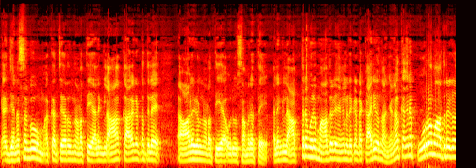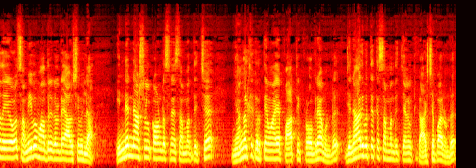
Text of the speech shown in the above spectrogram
ജനസംഘവും ഒക്കെ ചേർന്ന് നടത്തിയ അല്ലെങ്കിൽ ആ കാലഘട്ടത്തിലെ ആളുകൾ നടത്തിയ ഒരു സമരത്തെ അല്ലെങ്കിൽ അത്തരമൊരു മാതൃക ഞങ്ങൾ എടുക്കേണ്ട കാര്യം എന്നാണ് ഞങ്ങൾക്ക് അങ്ങനെ പൂർവ മാതൃകതയോ സമീപ മാതൃകകളുടെ ആവശ്യമില്ല. ഇന്ത്യൻ നാഷണൽ കോൺഗ്രസിനെ സംബന്ധിച്ച് ഞങ്ങൾക്ക് കൃത്യമായ പാർട്ടി പ്രോഗ്രാമുണ്ട്. ജനാധിപത്യത്തെ സംബന്ധിച്ച് ഞങ്ങൾക്ക് കാഴ്ചപ്പാടുണ്ട്.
